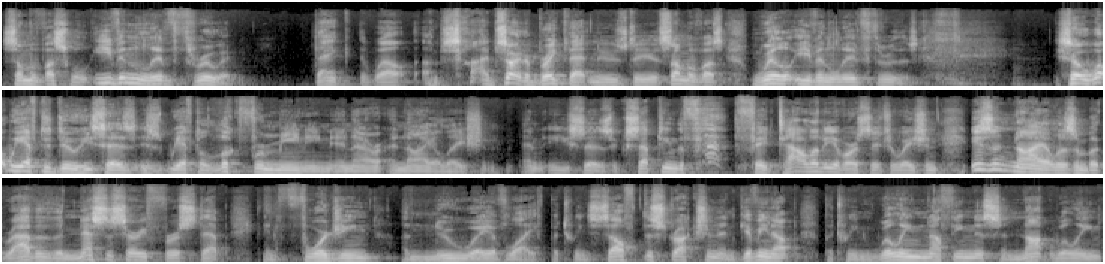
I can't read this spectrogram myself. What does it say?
Some of us will even live through it. Thank, well, I'm, so, I'm sorry to break that news to you. Some of us will even live through this. So, what we have to do, he says, is we have to look for meaning in our annihilation. And he says, accepting the fatality of our situation isn't nihilism, but rather the necessary first step in forging a new way of life. Between self destruction and giving up, between willing nothingness and not willing,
